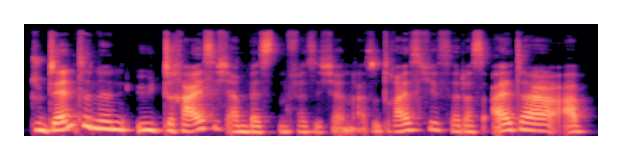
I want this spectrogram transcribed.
Studentinnen Ü30 am besten versichern. Also 30 ist ja das Alter, ab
